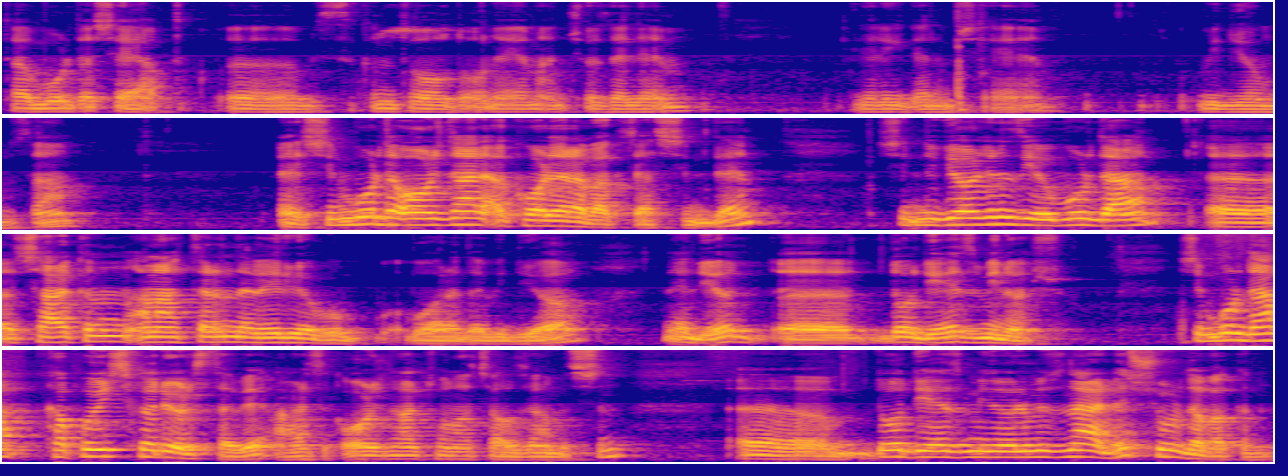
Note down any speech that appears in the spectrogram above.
Tabi burada şey yaptık. e, bir sıkıntı oldu. Onu hemen çözelim. İleri gidelim şeye. videomuza. Evet, şimdi burada orijinal akorlara bakacağız şimdi. Şimdi gördüğünüz gibi burada e, şarkının anahtarını da veriyor bu, bu arada video. Ne diyor? E, Do diyez minör. Şimdi burada kapoyu çıkarıyoruz tabi artık orijinal tona çalacağımız için. E, Do diyez minörümüz nerede? Şurada bakın.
